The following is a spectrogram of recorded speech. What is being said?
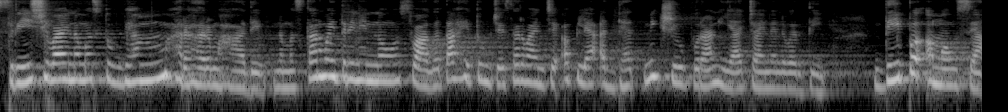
श्री शिवाय नमस्तुभ्यम हर हर महादेव. नमस्कार मैत्रिणींनो स्वागत आहे तुमचे सर्वांचे आपल्या आध्यात्मिक शिवपुराण या चॅनलवरती. दीप अमावस्या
